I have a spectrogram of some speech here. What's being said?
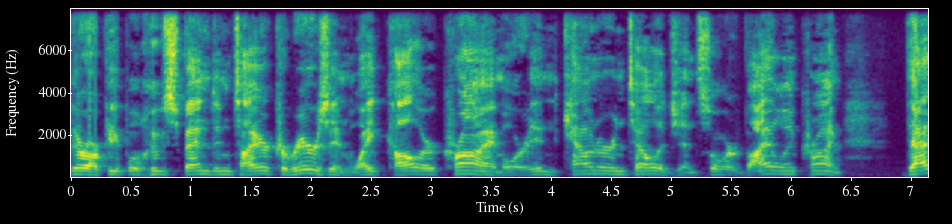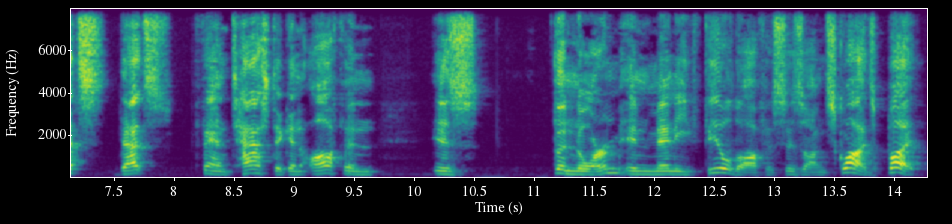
there are people who spend entire careers in white collar crime or in counterintelligence or violent crime. That's that's fantastic and often is the norm in many field offices on squads. But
